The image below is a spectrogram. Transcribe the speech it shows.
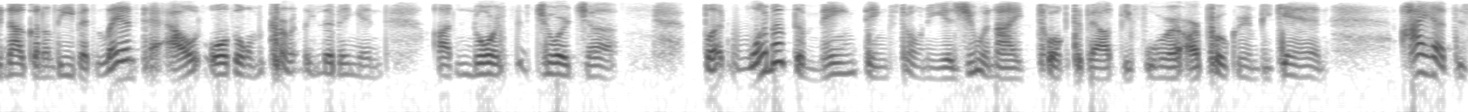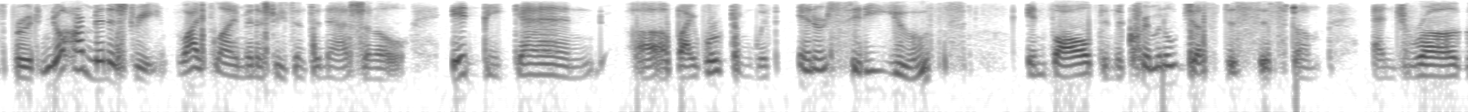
we're not to leave Atlanta out, although I'm currently living in uh, North Georgia. But one of the main things, Tony, as you and I talked about before our program began, I have this burden. You know, our ministry, Lifeline Ministries International, it began uh, by working with inner city youths involved in the criminal justice system and drug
